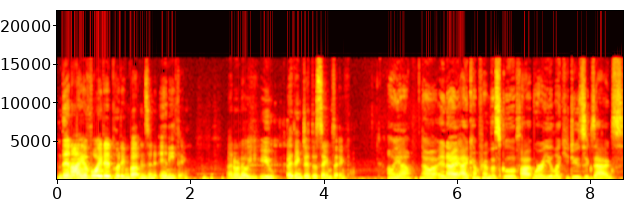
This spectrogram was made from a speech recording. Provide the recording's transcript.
then I avoided putting buttons in anything. I don't know. You, you I think, did the same thing. Oh yeah, no, and I, I come from the school of thought where you like you do zigzags,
